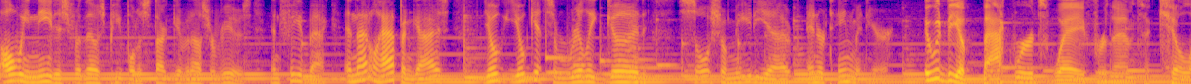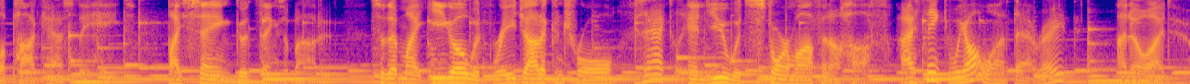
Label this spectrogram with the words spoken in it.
all we need is for those people to start giving us reviews and feedback. And that'll happen, guys. You'll you'll get some really good social media entertainment here. It would be a backwards way for them to kill a podcast they hate by saying good things about it. So that my ego would rage out of control Exactly. and you would storm off in a huff. I think we all want that, right? I know I do.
